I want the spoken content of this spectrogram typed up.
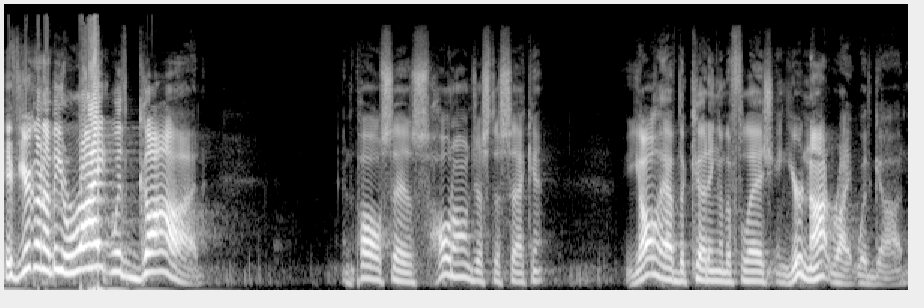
if you're going to be right with God. And Paul says, hold on just a second. Y'all have the cutting of the flesh, and you're not right with God.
